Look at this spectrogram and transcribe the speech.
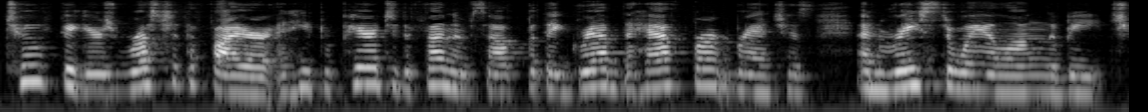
Two figures rushed at the fire, and he prepared to defend himself, but they grabbed the half burnt branches and raced away along the beach.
